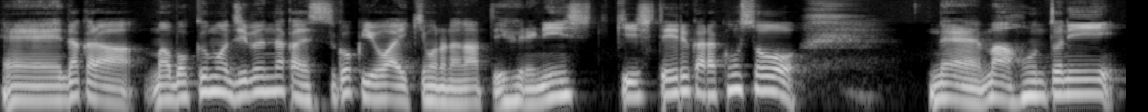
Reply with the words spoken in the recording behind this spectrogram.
えー、だから、まあ僕も自分の中ですごく弱い生き物だなっていうふうに認識しているからこそ、ねえ、まあ本当に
